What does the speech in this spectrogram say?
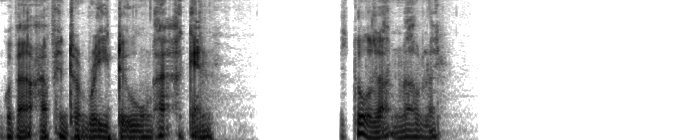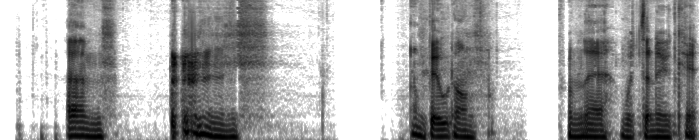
without having to redo all that again. This door's open lovely. Um, and build on from there with the new kit.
